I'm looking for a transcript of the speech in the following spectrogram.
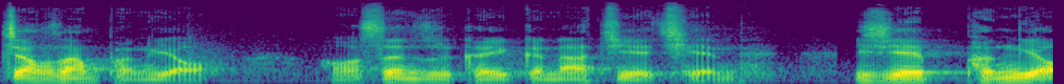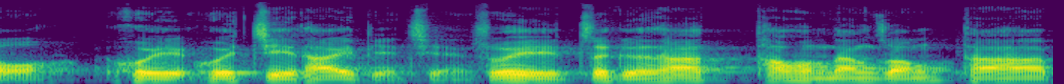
交上朋友，哦，甚至可以跟他借钱，一些朋友会会借他一点钱，所以这个他逃亡当中，他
